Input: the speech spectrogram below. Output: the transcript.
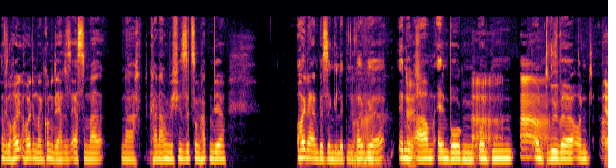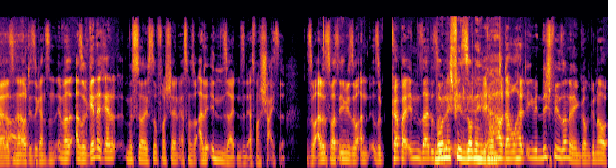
Also heu, heute mein Kunde, der hat das erste Mal nach, keine Ahnung, wie viele Sitzungen hatten wir, heute ein bisschen gelitten, weil Ah, wir Innenarm, Ellenbogen, Ah, unten ah. und drüber und. Ja, das sind halt auch diese ganzen, immer, also generell müsst ihr euch so vorstellen, erstmal so alle Innenseiten sind erstmal scheiße. So alles, was irgendwie so an, so Körperinnenseite so. Wo nicht viel Sonne hinkommt. Ja, da wo halt irgendwie nicht viel Sonne hinkommt, genau.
